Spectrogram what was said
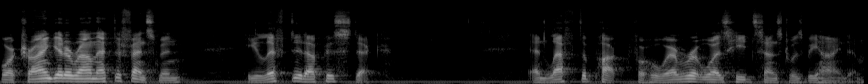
or try and get around that defenseman, he lifted up his stick and left the puck for whoever it was he'd sensed was behind him.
